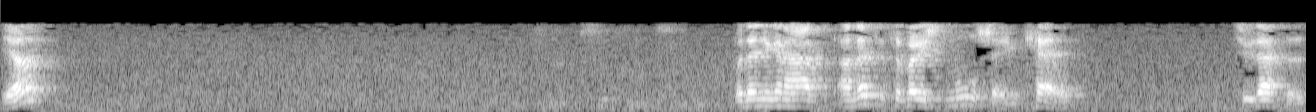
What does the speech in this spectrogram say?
yeah? But then you're going to have, unless it's a very small shame, kel, two letters,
